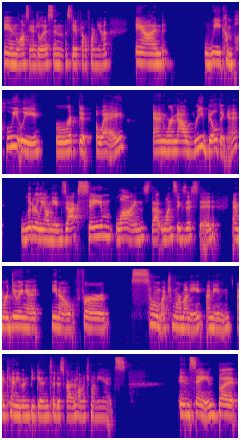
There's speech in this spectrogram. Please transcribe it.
in Los Angeles in the state of California. And we completely ripped it away and we're now rebuilding it literally on the exact same lines that once existed and we're doing it you know for so much more money. I mean i can't even begin to describe how much money it's insane but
